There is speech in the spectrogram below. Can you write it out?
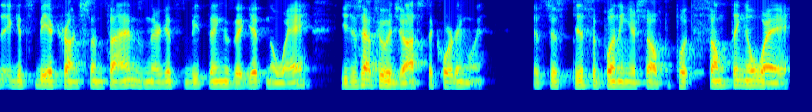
it gets to be a crunch sometimes and there gets to be things that get in the way. You just have to adjust accordingly. It's just disciplining yourself to put something away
